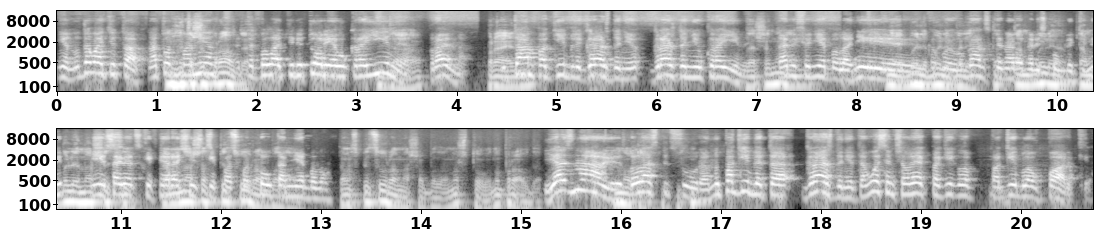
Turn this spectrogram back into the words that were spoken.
Не, ну давайте так. На тот Ну, это же момент правда. это была территория Украины, Да. правильно? Правильно. И там погибли граждане, граждане Украины. Совершенно там еще не было ни Не, были, какой были, были. Луганской Там- Народной там были- Республики, там ни- были ни наши советских, ни там наша российских паспортов там была. не было. Там спецура наша была, ну что ну правда. Я знаю, Ну, была спецура. Ну, погибли-то граждане, там 8 человек погибло, погибло в парке.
